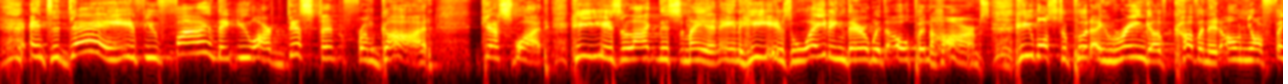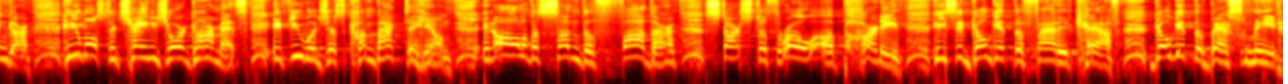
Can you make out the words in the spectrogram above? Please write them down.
And today, if you find that you are distant from God, guess what? He is like this man and he is waiting there with open arms. He wants to put a ring of covenant on your finger. He wants to change your garments if you would just come back to him. And all of a sudden, the father starts to throw a party. He said, Go get the fatted calf, go get the best meat.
